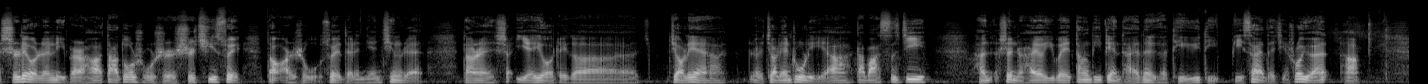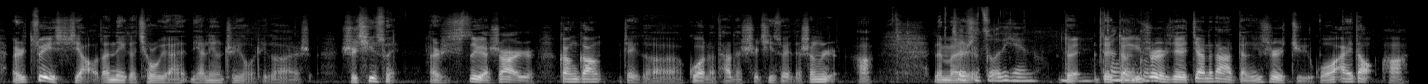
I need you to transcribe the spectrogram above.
十六人里边哈，大多数是十七岁到二十五岁的年轻人，当然是也有这个教练啊、呃教练助理啊、大巴司机，还甚至还有一位当地电台那个体育比比赛的解说员啊。而最小的那个球员年龄只有这个十十七岁，而四月十二日刚刚这个过了他的十七岁的生日啊。那么就是昨天，对对，等于是这加拿大等于是举国哀悼啊，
